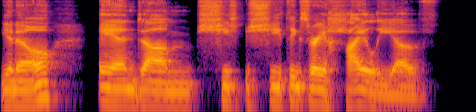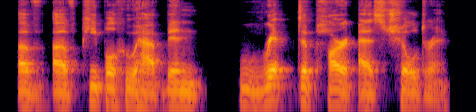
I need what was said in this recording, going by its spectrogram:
you know? and um, she she thinks very highly of of of people who have been ripped apart as children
